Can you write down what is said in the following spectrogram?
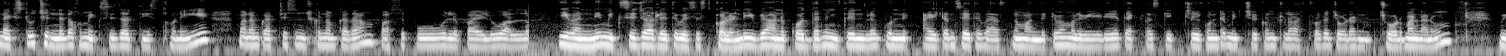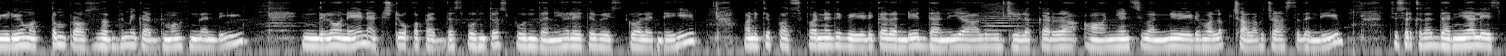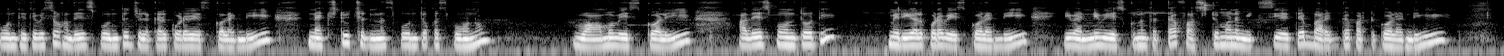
నెక్స్ట్ చిన్నది ఒక మిక్సీ జార్ తీసుకొని మనం కట్ చేసి ఉంచుకున్నాం కదా? పసుపు ఉల్లిపాయలు అల్లం ఇవన్నీ మిక్సీ జార్లు అయితే వేసేసుకోవాలండి. ఇవే అనుకోవద్దని ఇంకా ఇందులో కొన్ని ఐటమ్స్ అయితే వేస్తున్నాం. అందుకే మిమ్మల్ని వీడియో అయితే ఎక్కడ స్కిప్ చేయకుండా మిస్ చేయకుండా లాస్ట్ వరకు చూడమన్నాను. వీడియో మొత్తం ప్రాసెస్ అంతా మీకు అర్థమవుతుందండి. ఇందులోనే నెక్స్ట్ ఒక పెద్ద స్పూన్తో స్పూన్ ధనియాలు అయితే వేసుకోవాలండి. మనకి పసుపు అనేది వేడి కదండి. ధనియాలు జీలకర్ర ఆనియన్స్ ఇవన్నీ వేయడం వల్ల చలవ చేస్తుందండి. చూసారు కదా ధనియాలు ఏ స్పూన్తో అయితే వేసి అదే స్పూన్తో జీలకర్ర కూడా వేసుకోవాలండి. నెక్స్ట్ చిన్న స్పూన్తో ఒక స్పూను వాము వేసుకోవాలి. అదే స్పూన్ తోటి మిరియాలు కూడా వేసుకోవాలండి. ఇవన్నీ వేసుకున్న తర్వాత ఫస్ట్ మనం మిక్సీ అయితే బరగ్గా పట్టుకోవాలండి.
